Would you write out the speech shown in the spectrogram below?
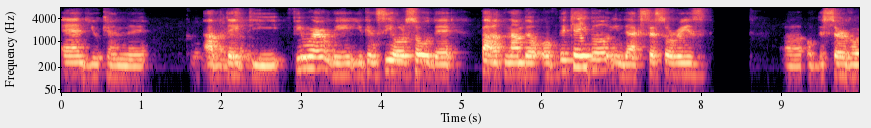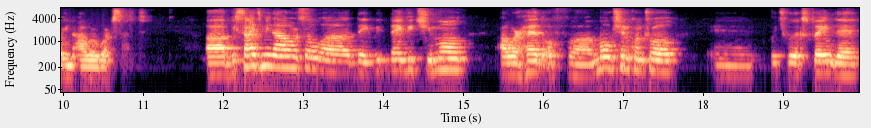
and you can uh, update the firmware. We, you can see also the part number of the cable in the accessories uh, of the servo in our website. Uh, besides me now also uh, David, David our head of uh, motion control, which will explain the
